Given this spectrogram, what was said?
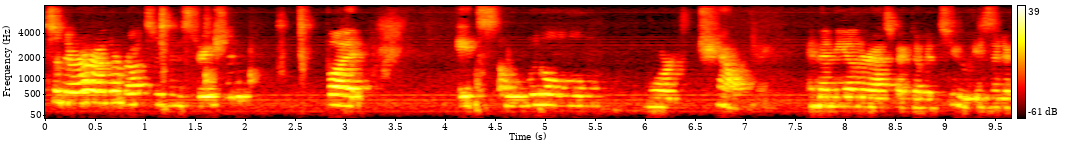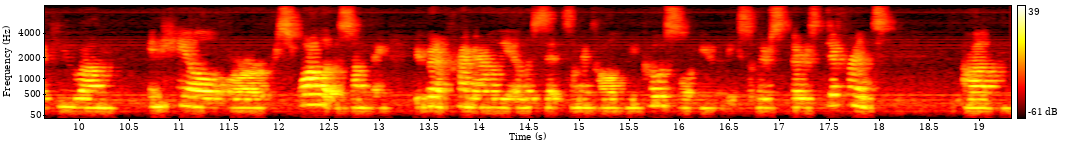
so there are other routes of administration, but it's a little more challenging. And then the other aspect of it too is that if you um, inhale or swallow something, you're going to primarily elicit something called mucosal immunity. So there's there's different um,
